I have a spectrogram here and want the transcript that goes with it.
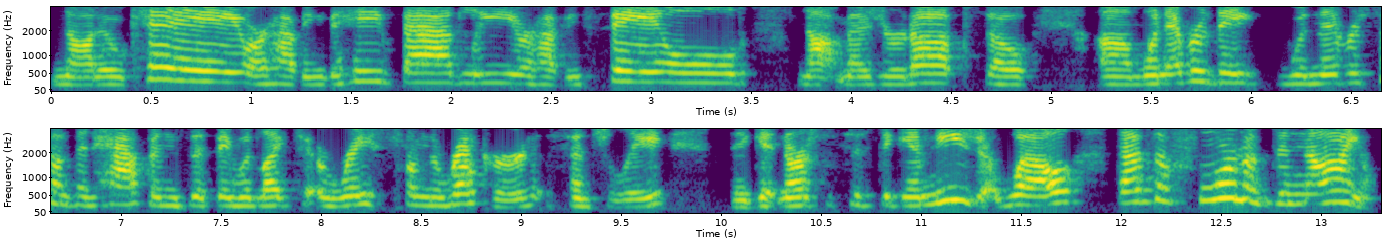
not okay or having behaved badly or having failed not measured up so um, whenever they whenever something happens that they would like to erase from the record essentially they get narcissistic amnesia well that's a form of denial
